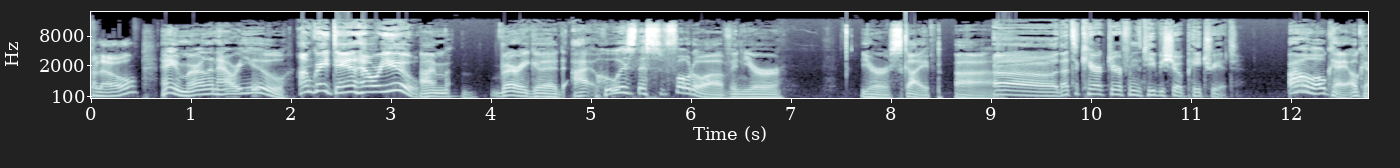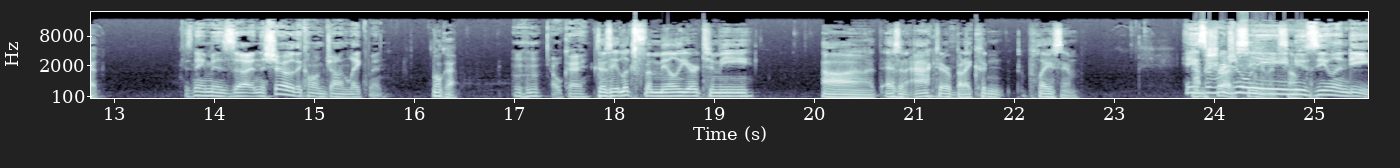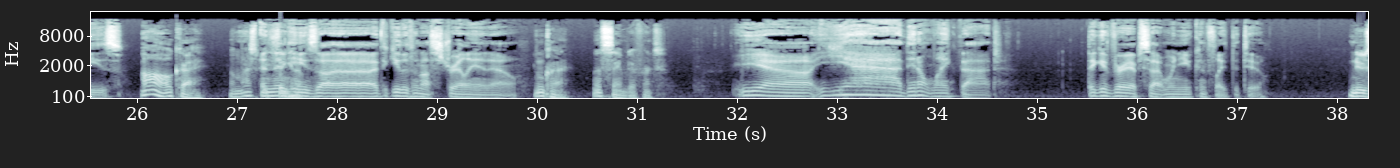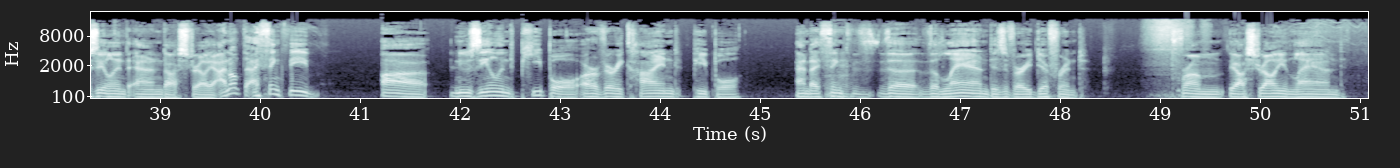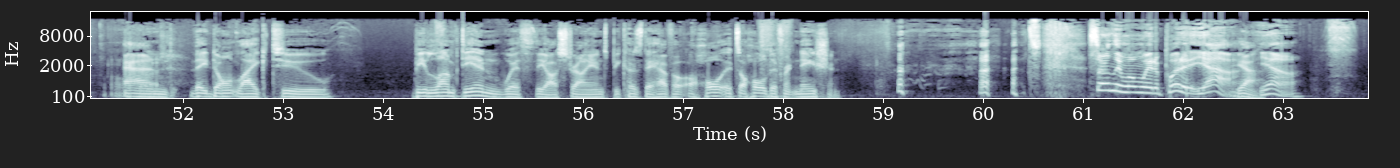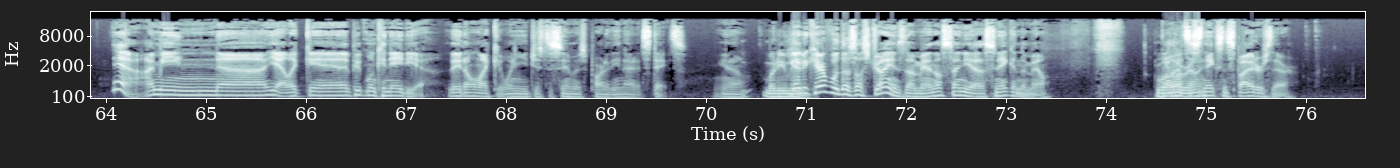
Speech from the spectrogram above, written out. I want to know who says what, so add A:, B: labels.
A: Hello.
B: Hey, Merlin, how are you?
A: I'm great, Dan. How are you?
B: I'm very good. I, who is this photo of in your your Skype? Uh,
A: Oh, that's a character from the TV show Patriot.
B: oh, okay, okay,
A: His name is uh, in the show. They call him John Lakeman.
B: okay.
A: Okay.
B: Because he looks familiar to me uh, as an actor, but I couldn't place him.
A: He's
B: I'm sure I've seen him in
A: originally
B: something.
A: New Zealandese,
B: Oh, okay. I must be
A: and then
B: thinking
A: he's. Uh, I think he lives in Australia now.
B: okay. That's the same difference.
A: Yeah, yeah. They don't like that. They get very upset when you conflate the two.
B: New Zealand and Australia. I don't. Th- I think the uh, New Zealand people are very kind people, and I think th- the the land is very different from the Australian land, and they don't like to be lumped in with the Australians because they have a, a whole. It's a whole different nation.
A: That's certainly, one way to put it. Yeah.
B: Yeah.
A: Yeah. Yeah. I mean, uh, yeah, like uh, people in Canada, they don't like it when you just assume it's part of the United States. You know.
B: What do you
A: You gotta
B: mean?
A: be careful with those Australians, though, man. They'll send you a snake in the mail.
B: Well,
A: lots
B: really?
A: of snakes and spiders there.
